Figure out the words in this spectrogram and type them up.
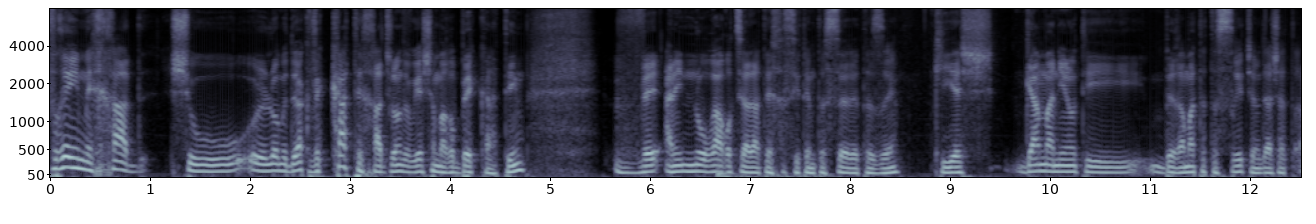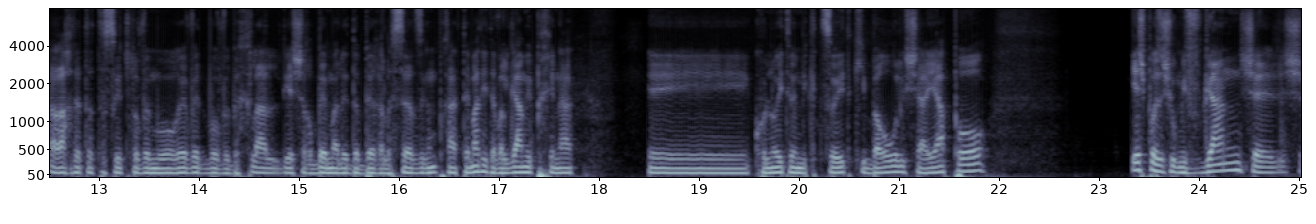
פריים אחד שהוא לא מדויק וקאט אחד שלא מדויק, יש שם הרבה קאטים. ואני נורא רוצה לדעת איך עשיתם את הסרט הזה, כי יש, גם מעניין אותי ברמת התסריט, שאני יודע שאת ערכת את התסריט שלו ומעורבת בו, ובכלל יש הרבה מה לדבר על הסרט הזה גם מבחינה תמטית, אבל גם מבחינת אה, קולנועית ומקצועית, כי ברור לי שהיה פה, יש פה איזשהו מפגן ש, ש,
